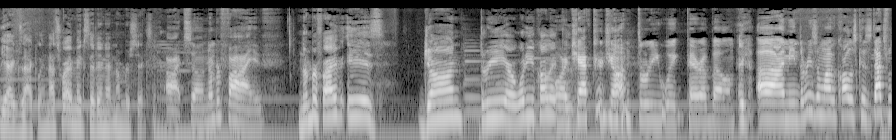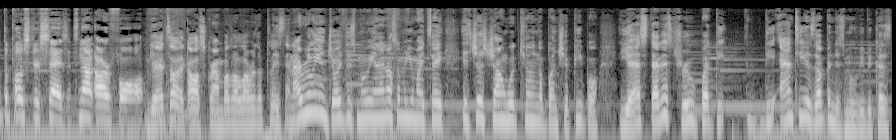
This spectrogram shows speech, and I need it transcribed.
Yeah, exactly. And that's why it makes it in at number six here. All right, so number five Number five is John 3, or what do you call it? or Chapter John Three Wick Parabellum. It- uh, I mean, the reason why we call this because that's what the poster says. It's not our fault. Yeah, it's all like all scrambled all over the place. And I really enjoyed this movie. And I know some of you might say it's just John Wick killing a bunch of people. Yes, that is true. But the the ante is up in this movie because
